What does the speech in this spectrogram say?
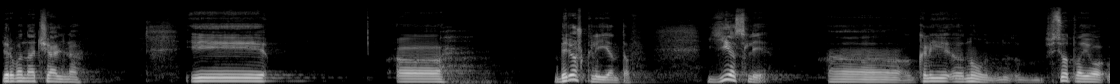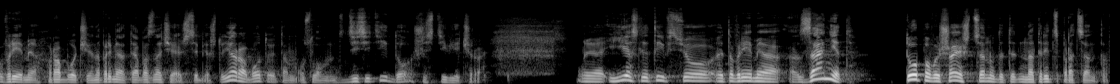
первоначально. И э, берешь клиентов. Если э, кли- ну, все твое время рабочее, например, ты обозначаешь себе, что я работаю там условно с 10 до 6 вечера. Э, И если ты все это время занят, то повышаешь цену на 30%.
